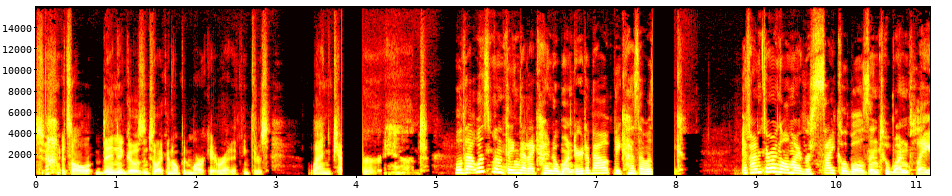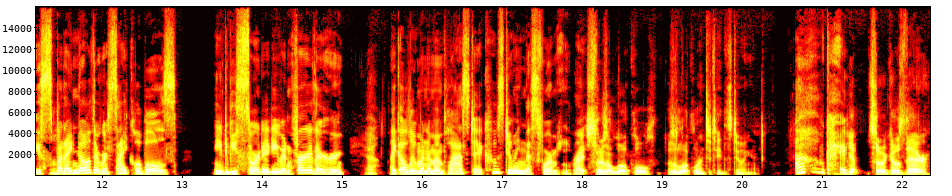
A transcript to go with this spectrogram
it's all, then it goes into like an open market, right? I think there's Lancaster and Well, that was one thing that I kind of wondered about because I was like, if I'm throwing all my recyclables into one place, but Mm-hmm. I know the recyclables need to be sorted even further, Yeah. like aluminum and plastic, who's doing this for me? right. So there's a local, there's a local entity that's doing it. Oh, okay. Yep. So it goes there.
